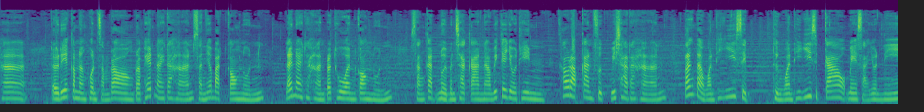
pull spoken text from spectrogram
2565 โดยเรียกกำลังพลสำรองประเภทนายทหารสัญญบัตรกองหนุน และนายทหารประทวนกองหนุน สังกัดหน่วยบัญชาการนาวิกโยธิน เข้ารับการฝึกวิชาทหาร ตั้งแต่วันที่ 20 ถึงวันที่ 29 เมษายนนี้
